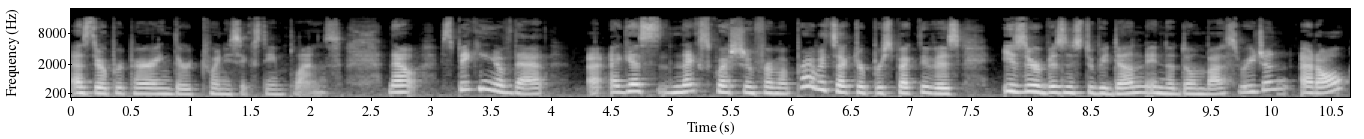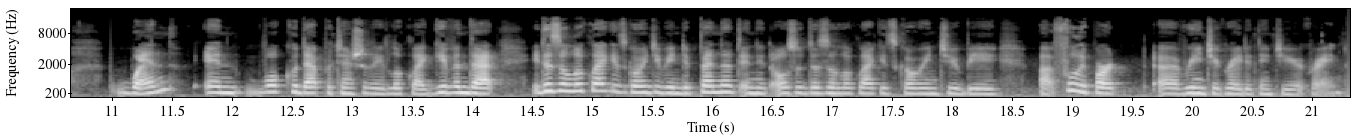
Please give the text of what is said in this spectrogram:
as they're preparing their 2016 plans. Now, speaking of that, I guess the next question from a private sector perspective is Is there business to be done in the Donbass region at all? When? And what could that potentially look like, given that it doesn't look like it's going to be independent and it also doesn't look like it's going to be uh, fully part uh, reintegrated into Ukraine?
